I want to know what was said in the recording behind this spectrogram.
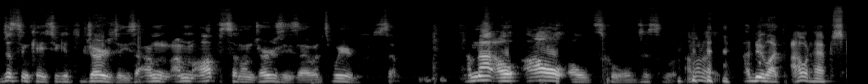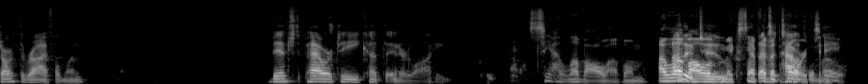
just in case you get the jerseys. I'm I'm opposite on jerseys though. It's weird. So I'm not all, all old school. Just a little. I'm gonna. I do like. I would have to start the rifleman, bench the power T, cut the interlocking. See, I love all of them. I love do all of them except That's for the Power one, T. though.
